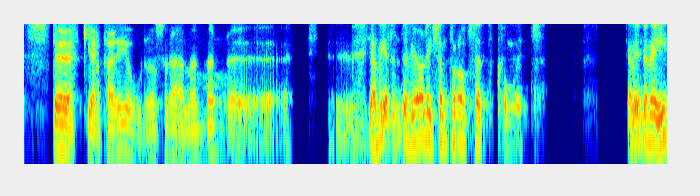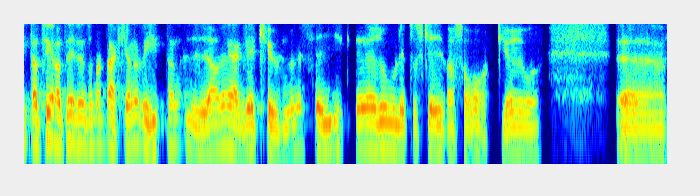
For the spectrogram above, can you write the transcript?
stökiga perioder och sådär men, men eh, eh, jag vet inte, vi har liksom på något sätt kommit jag vet inte, vi har hittat hela tiden som en backhand vi hittar nya vägar. Det är kul med musik, det är roligt att skriva saker. Och, Uh,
